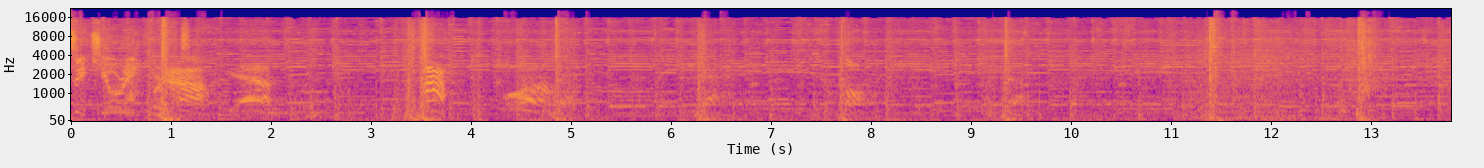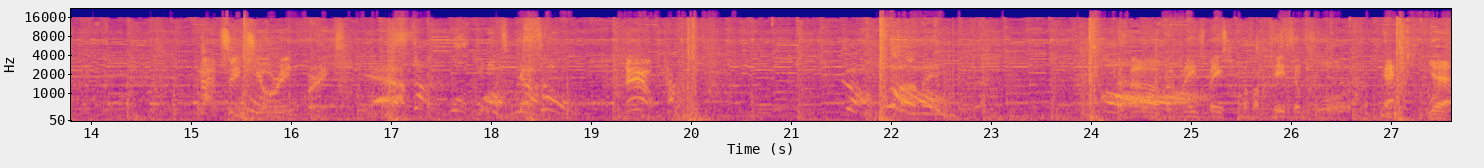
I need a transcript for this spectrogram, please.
That's it, you're in for it! Yeah. That's it, you're in for it! Yeah! Stop walking into a sword! Now! Ah, reminds me of a piece of sword. Yeah,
